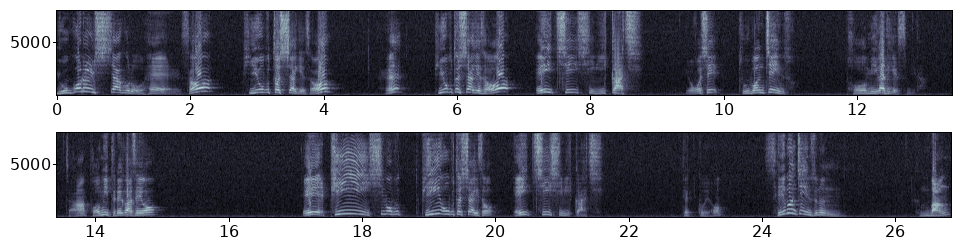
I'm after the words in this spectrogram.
요거를 시작으로 해서 비오부터 시작해서 예? 비오부터 시작해서 H12까지 요것이 두 번째 인수 범위가 되겠습니다. 자, 범위 들어가세요. A, B15부터, B5부터 시작해서 H12까지 됐고요. 세 번째 인수는 금방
